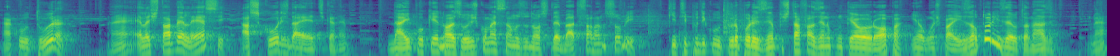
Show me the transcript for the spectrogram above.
A cultura, né, ela estabelece as cores da ética, né? Daí porque nós hoje começamos o nosso debate falando sobre que tipo de cultura, por exemplo, está fazendo com que a Europa, em alguns países, autorize a eutanásia, né?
